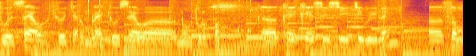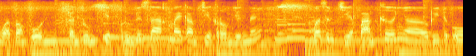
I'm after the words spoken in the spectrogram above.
ជួយ share ជួយចែករំលែកជួយ share នៅទូរទស្សន៍ KKCC TV ហ្នឹងសូមឲ្យបងប្អូនជនរួមជាតិរួមភាសាខ្មែរកម្ពុជាក្រមយើងហ្នឹងបើសិនជាបានឃើញវីដេអូ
